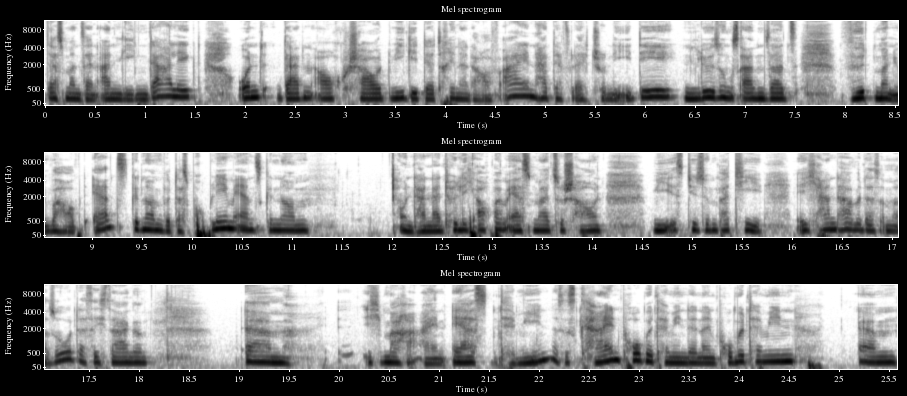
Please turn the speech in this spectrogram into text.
dass man sein Anliegen darlegt und dann auch schaut, wie geht der Trainer darauf ein, hat er vielleicht schon eine Idee, einen Lösungsansatz, wird man überhaupt ernst genommen, wird das Problem ernst genommen, und dann natürlich auch beim ersten Mal zu schauen, wie ist die Sympathie. Ich handhabe das immer so, dass ich sage, ähm, ich mache einen ersten Termin. Es ist kein Probetermin, denn ein Probetermin ähm,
